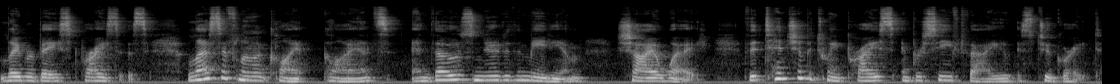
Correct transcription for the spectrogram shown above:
labor based prices. Less affluent client, clients and those new to the medium shy away. The tension between price and perceived value is too great.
